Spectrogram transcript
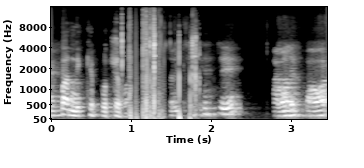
একবার নিক্ষেপ করতে পারে। তাহলে সেক্ষেত্রে আমাদের পাওয়ার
